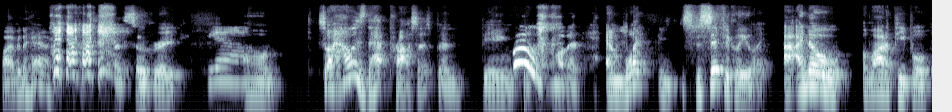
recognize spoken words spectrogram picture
Five and a half. That's so great. Yeah. Um so how has that process been being, a mother and what specifically like I, I know a lot of people,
